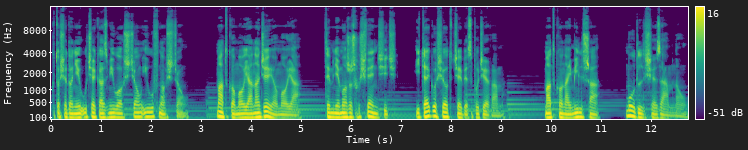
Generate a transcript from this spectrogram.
kto się do niej ucieka z miłością i ufnością. Matko moja, nadziejo moja, Ty mnie możesz uświęcić i tego się od Ciebie spodziewam. Matko najmilsza, módl się za mną.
